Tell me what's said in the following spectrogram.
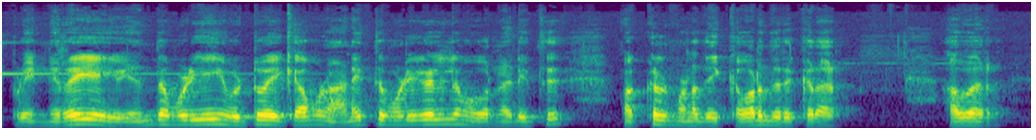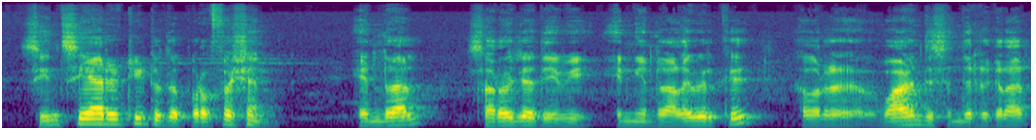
இப்படி நிறைய எந்த மொழியையும் விட்டு வைக்காமல் அனைத்து மொழிகளிலும் அவர் நடித்து மக்கள் மனதை கவர்ந்திருக்கிறார். அவர் சின்சியாரிட்டி டு த ப்ரொஃபஷன் என்றால் சரோஜா தேவி என்கின்ற அளவிற்கு அவர் வாழ்ந்து சென்றிருக்கிறார்.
